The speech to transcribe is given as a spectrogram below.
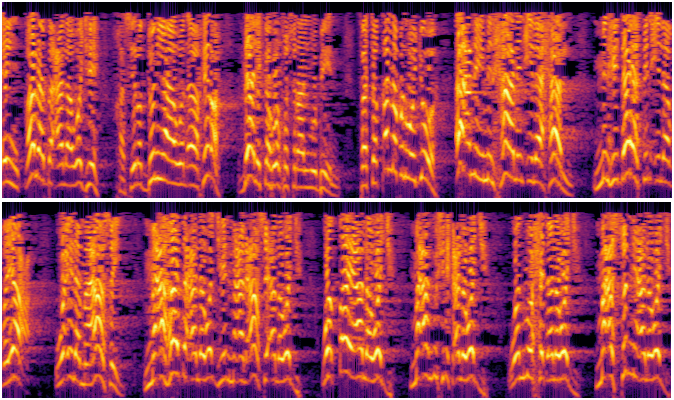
انقلب على وجهه خسر الدنيا والآخرة ذلك هو الخسران المبين. فتقلب الوجوه أعني من حال إلى حال من هداية إلى ضياع وإلى معاصي مع هذا على وجه مع العاصي على وجه والطائع على وجه مع المشرك على وجه والموحد على وجه مع السني على وجه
